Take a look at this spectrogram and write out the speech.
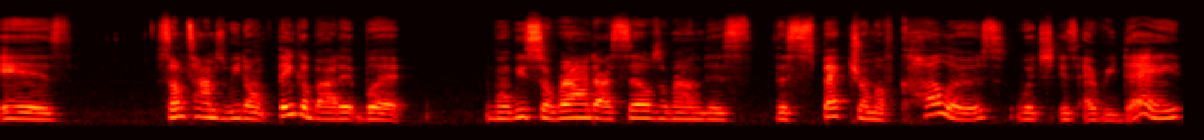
is sometimes we don't think about it, but when we surround ourselves around this this spectrum of colors, which is every day,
